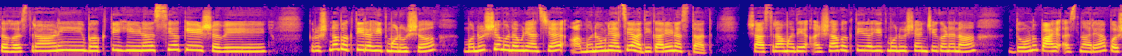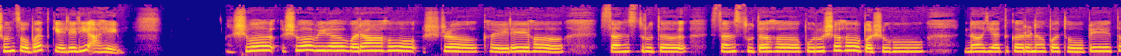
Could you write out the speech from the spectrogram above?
सहस्राणी भक्तिहीनस्य केशवे। कृष्ण भक्तिरहित मनुष्य मनुष्य म्हणवण्याच्या म्हणवण्याचे अधिकारी नसतात. शास्त्रामध्ये अशा भक्तिरहित मनुष्यांची गणना दोन पाय असणाऱ्या पशूंसोबत केलेली आहे. श्व श्वविरवराहो श्र खैरेह संस्तृत संस्तुतः पुरुषः पशुः न यत्कर्णपथोपेतो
